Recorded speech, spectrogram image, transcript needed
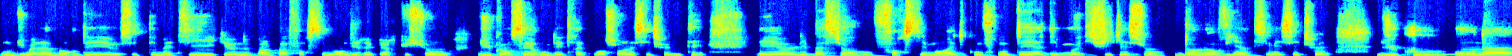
ont du mal à aborder euh, cette thématique, ne parlent pas forcément des répercussions du cancer ou des traitements sur la sexualité. Et euh, les patients vont forcément être confrontés à des modifications dans leur vie intime et sexuelle. Du coup, on a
